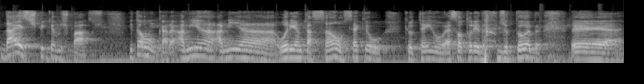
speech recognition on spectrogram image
dar esses pequenos passos. Então, cara, a minha, a minha orientação, se é que eu, que eu tenho essa autoridade toda, é,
